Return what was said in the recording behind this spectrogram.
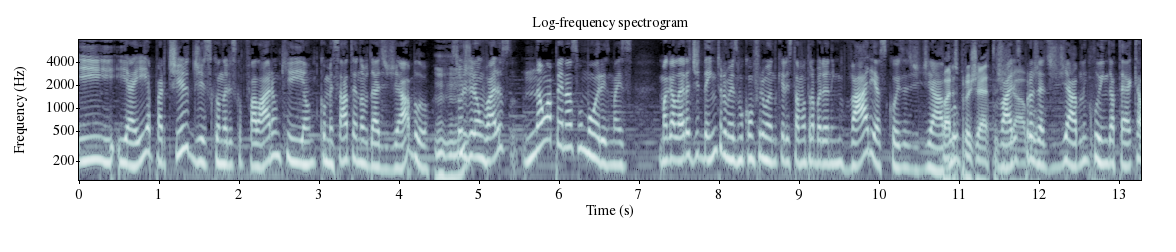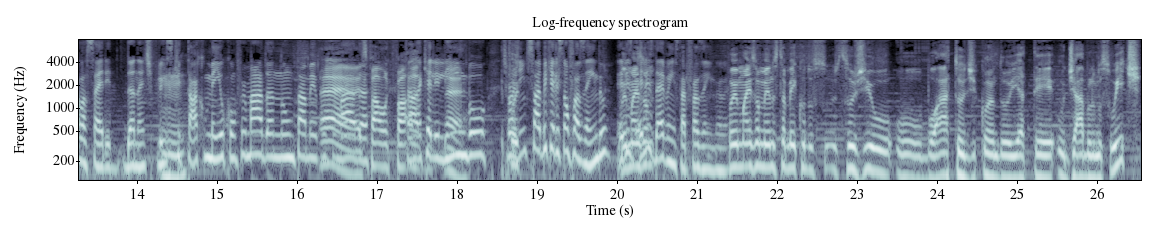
e, e aí, a partir disso, quando eles falaram que iam começar a ter novidade de Diablo, Uhum. surgiram vários, não apenas rumores, mas uma galera de dentro mesmo confirmando que eles estavam trabalhando em várias coisas de Diablo. Vários projetos de Vários Diablo. projetos de Diablo, incluindo até aquela série da Netflix que tá meio confirmada, não tá meio É, confirmada. eles falam que fala- Tá naquele é. limbo. Tipo, Foi- a gente sabe que eles estão fazendo. Eles, mais eles ou- devem estar fazendo, né? Foi mais ou menos também quando su- surgiu o boato de quando ia ter o Diablo no Switch,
